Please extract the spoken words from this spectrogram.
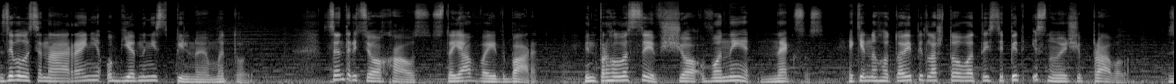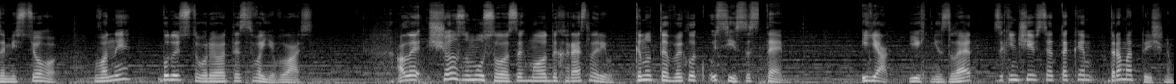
з'явилися на арені, об'єднані спільною метою. В центрі цього хаосу стояв Вейд Барретт. Він проголосив, що вони Nexus, які не готові підлаштовуватися під існуючі правила. Замість цього вони будуть створювати свої власні. Але що змусило цих молодих реслерів кинути виклик усій системі? І як їхній злет закінчився таким драматичним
